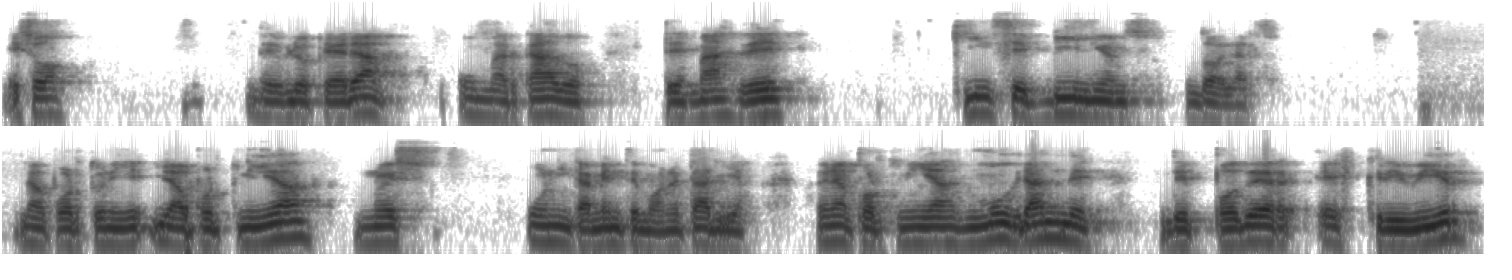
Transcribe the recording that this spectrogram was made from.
Eso desbloqueará un mercado de más de 15 billones de dólares. La oportunidad, y la oportunidad no es únicamente monetaria, hay una oportunidad muy grande de poder escribir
